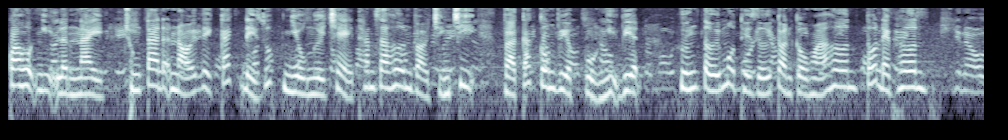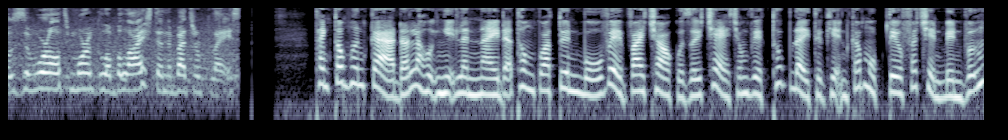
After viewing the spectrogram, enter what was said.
Qua hội nghị lần này, chúng ta đã nói về cách để giúp nhiều người trẻ tham gia hơn vào chính trị và các công việc của nghị viện, hướng tới một thế giới toàn cầu hóa hơn, tốt đẹp hơn. Thành công hơn cả đó là hội nghị lần này đã thông qua tuyên bố về vai trò của giới trẻ trong việc thúc đẩy thực hiện các mục tiêu phát triển bền vững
